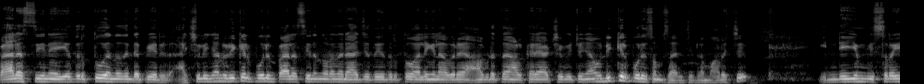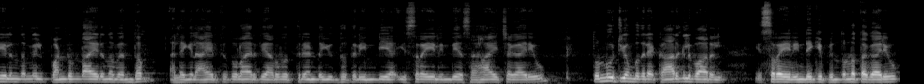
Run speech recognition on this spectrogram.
പാലസ്തീനെ എതിർത്തു എന്നതിന്റെ പേരിൽ. ആക്ച്വലി ഞാൻ ഒരിക്കൽ പോലും പാലസ്തീൻ എന്ന് പറയുന്ന രാജ്യത്തെ എതിർത്തോ അല്ലെങ്കിൽ അവരെ അവിടുത്തെ ആൾക്കാരെ ആക്ഷേപിച്ചോ ഞാൻ ഒരിക്കൽ പോലും സംസാരിച്ചിട്ടില്ല. മറിച്ച് ഇന്ത്യയും ഇസ്രയേലും തമ്മിൽ പണ്ടുണ്ടായിരുന്ന ബന്ധം അല്ലെങ്കിൽ ആയിരത്തി തൊള്ളായിരത്തി അറുപത്തിരണ്ട് യുദ്ധത്തിൽ ഇന്ത്യ ഇസ്രയേൽ ഇന്ത്യയെ സഹായിച്ച കാര്യവും തൊണ്ണൂറ്റിയൊമ്പതിലെ കാർഗിൽ വാറിൽ ഇസ്രയേൽ ഇന്ത്യയ്ക്ക് പിന്തുണത്ത കാര്യവും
